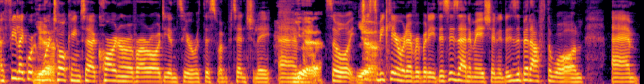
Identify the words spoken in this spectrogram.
I feel like we're, yeah. we're talking to a corner of our audience here with this one potentially. Um, yeah. So just to be clear with everybody, this is animation. It is a bit off the wall, um,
